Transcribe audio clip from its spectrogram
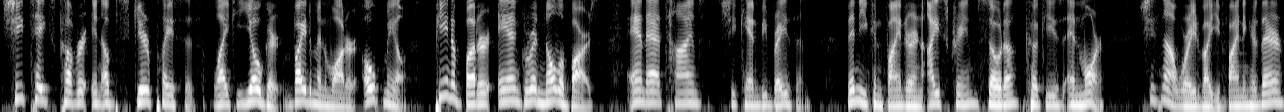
She takes cover in obscure places like yogurt, vitamin water, oatmeal, peanut butter, and granola bars, and at times she can be brazen. Then you can find her in ice cream, soda, cookies, and more. She's not worried about you finding her there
